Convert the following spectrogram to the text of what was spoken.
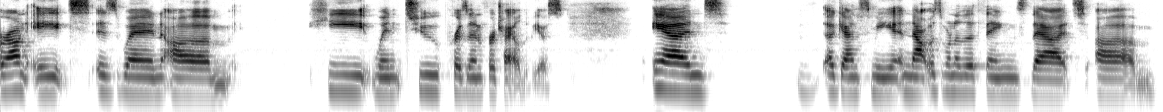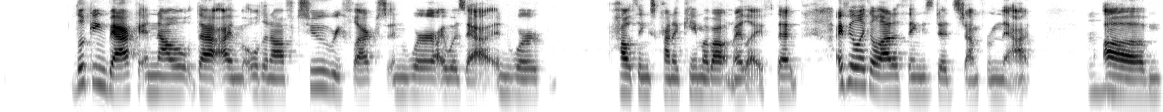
around eight is when um he went to prison for child abuse. And against me and that was one of the things that um looking back and now that i'm old enough to reflect and where i was at and where how things kind of came about in my life that i feel like a lot of things did stem from that Mhm. um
